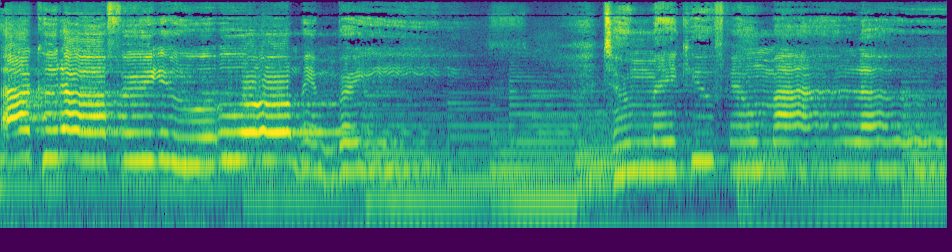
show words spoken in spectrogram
I could offer you a warm embrace to make you feel my love.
